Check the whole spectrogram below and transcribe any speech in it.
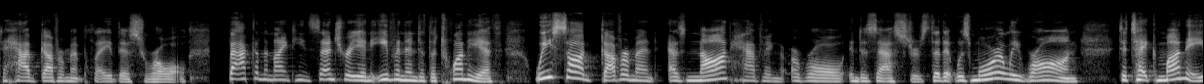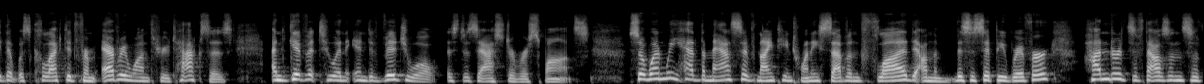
to have government play this role back in the 19th century and even into the 20th, we saw government as not having a role in disasters, that it was morally wrong to take money that was collected from everyone through taxes and give it to an individual as disaster response. So when we had the massive 1927 flood on the Mississippi River, hundreds of thousands of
